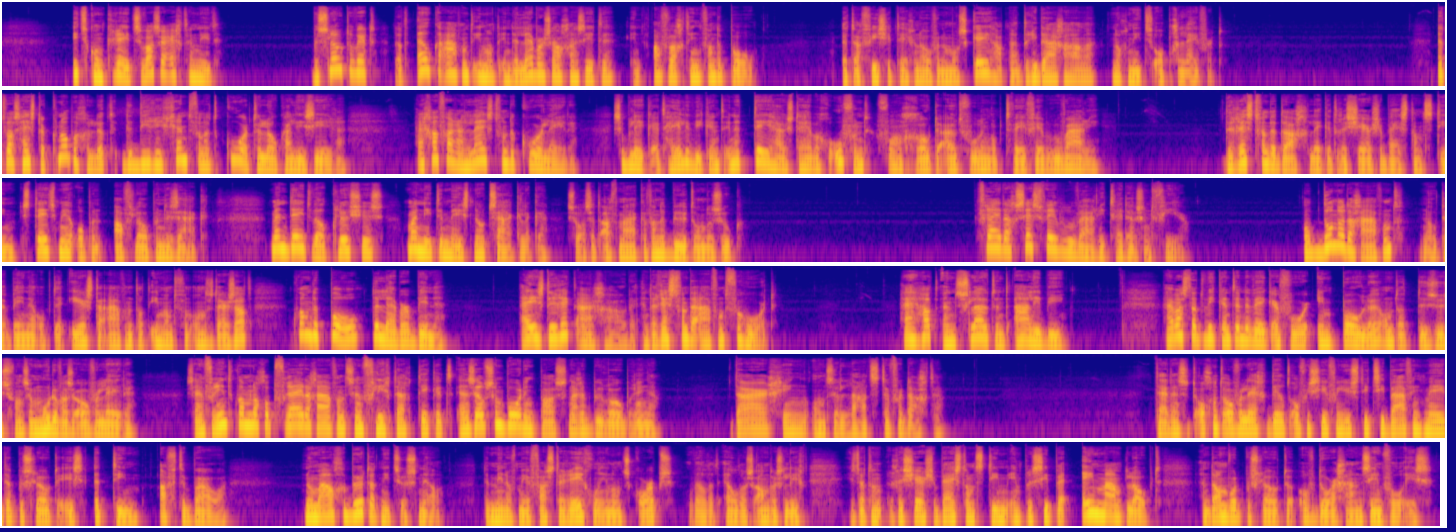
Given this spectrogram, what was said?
Iets concreets was er echter niet. Besloten werd dat elke avond iemand in de lebber zou gaan zitten in afwachting van de Pool. Het affiche tegenover de moskee had na drie dagen hangen nog niets opgeleverd. Het was Hester Knobbe gelukt de dirigent van het koor te lokaliseren. Hij gaf haar een lijst van de koorleden. Ze bleken het hele weekend in het theehuis te hebben geoefend voor een grote uitvoering op 2 februari. De rest van de dag leek het recherchebijstandsteam steeds meer op een aflopende zaak. Men deed wel klusjes, maar niet de meest noodzakelijke, zoals het afmaken van het buurtonderzoek. Vrijdag 6 februari 2004. Op donderdagavond, nota bene op de eerste avond dat iemand van ons daar zat, kwam de Pol de Lebber binnen. Hij is direct aangehouden en de rest van de avond verhoord. Hij had een sluitend alibi. Hij was dat weekend en de week ervoor in Polen omdat de zus van zijn moeder was overleden. Zijn vriend kwam nog op vrijdagavond zijn vliegtuigticket en zelfs zijn boardingpas naar het bureau brengen. Daar ging onze laatste verdachte. Tijdens het ochtendoverleg deelt officier van justitie Bavink mee dat besloten is het team af te bouwen. Normaal gebeurt dat niet zo snel. De min of meer vaste regel in ons korps, hoewel dat elders anders ligt, is dat een recherchebijstandsteam in principe één maand loopt en dan wordt besloten of doorgaan zinvol is.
